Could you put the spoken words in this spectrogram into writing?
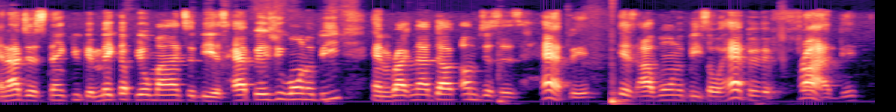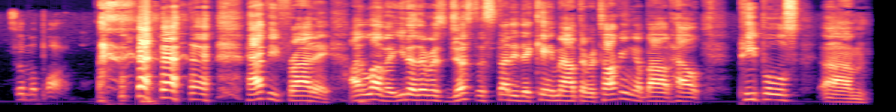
And I just think you can make up your mind to be as happy as you want to be. And right now, Doc, I'm just as happy as I want to be. So happy Friday to my partner. Happy Friday. I love it. You know, there was just a study that came out that were talking about how people's um,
